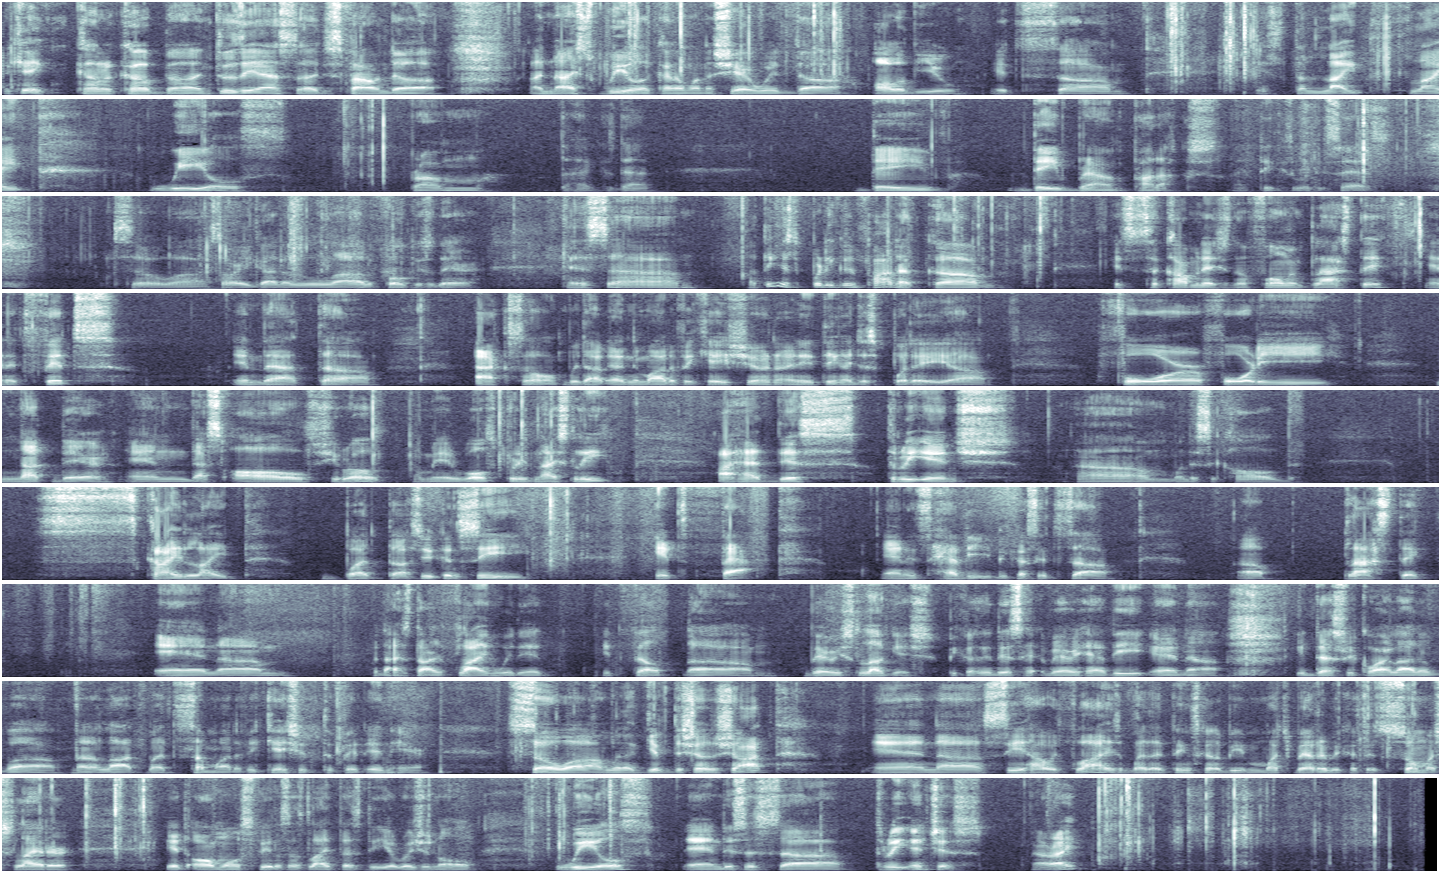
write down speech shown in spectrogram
Okay, Counter Cub uh, enthusiasts, I just found uh, a nice wheel I kind of want to share with uh, all of you. It's um, it's the Lite Flite wheels from the heck is that? Dave Dave Brown Products, I think is what it says. So uh, sorry, got a little out of focus there. It's um, I think it's a pretty good product. Um, it's a combination of foam and plastic, and it fits in that uh, axle without any modification or anything. I just put a uh, 440 nut there and that's all she wrote. I mean it rolls pretty nicely. I had this 3 inch um, what is it called skylight but uh, as you can see it's fat and it's heavy because it's uh, uh, plastic and um, when I started flying with it, it felt um, very sluggish because it is very heavy and uh, it does require a lot of, uh, not a lot, but some modification to fit in here. So uh, I'm going to give this a shot and uh, see how it flies, but I think it's going to be much better because it's so much lighter. It almost feels as light as the original wheels and this is uh, 3 inches. Alright?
